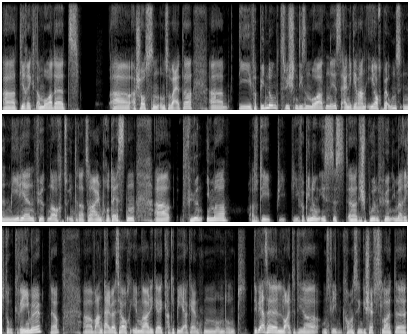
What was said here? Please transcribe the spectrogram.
äh, direkt ermordet, äh, erschossen und so weiter. Äh, die Verbindung zwischen diesen Morden ist, einige waren eh auch bei uns in den Medien, führten auch zu internationalen Protesten, äh, führen immer also die, die, die Verbindung ist, dass äh, die Spuren führen immer Richtung Kreml, ja, äh, waren teilweise auch ehemalige KGB-Agenten und, und diverse Leute, die da ums Leben gekommen sind, Geschäftsleute,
